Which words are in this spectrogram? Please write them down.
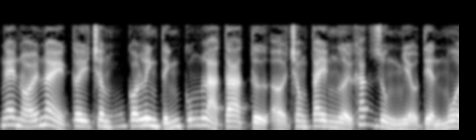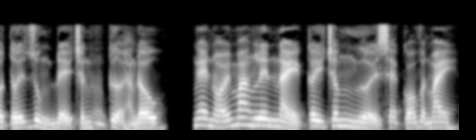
Nghe nói này cây châm có linh tính cũng là ta từ ở trong tay người khác dùng nhiều tiền mua tới dùng để chân cửa hàng đâu, nghe nói mang lên này cây châm người sẽ có vận may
